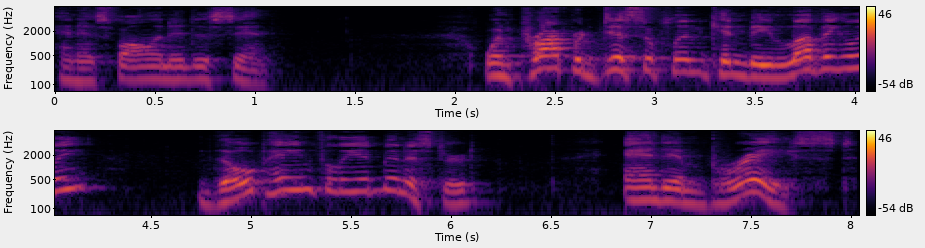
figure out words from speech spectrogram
and has fallen into sin. When proper discipline can be lovingly, though painfully administered, and embraced,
